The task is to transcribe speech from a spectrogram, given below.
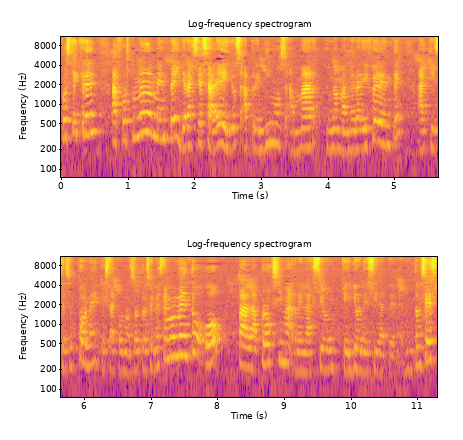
pues que creen, afortunadamente y gracias a ellos aprendimos a amar de una manera diferente a quien se supone está con nosotros en ese momento o para la próxima relación que yo decida tener. Entonces,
